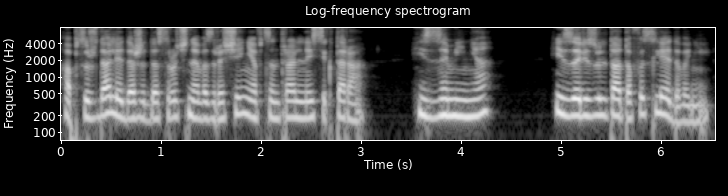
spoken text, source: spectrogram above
Обсуждали даже досрочное возвращение в центральные сектора. Из-за меня? Из-за результатов исследований.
